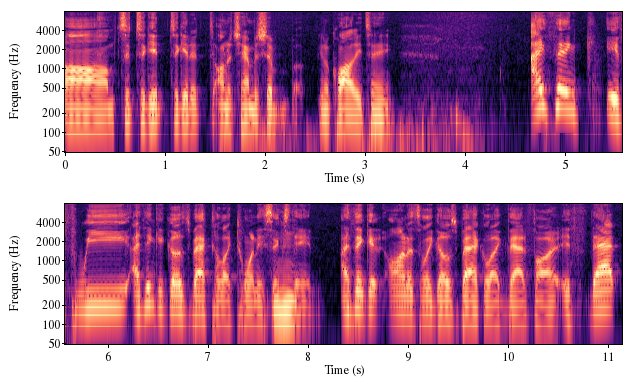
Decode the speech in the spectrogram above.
um to, to get to get it on a championship, you know, quality team. I think if we, I think it goes back to like 2016. I think it honestly goes back like that far. If that,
